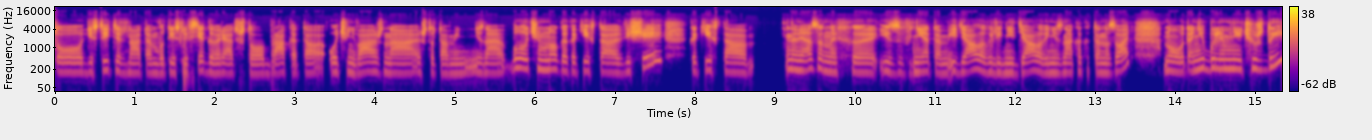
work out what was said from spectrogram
то действительно там вот если все говорят, что брак это очень важно, что там, не знаю, было очень много каких-то вещей, каких-то навязанных э, извне там идеалов или не идеалов, я не знаю, как это назвать, но вот они были мне чужды,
